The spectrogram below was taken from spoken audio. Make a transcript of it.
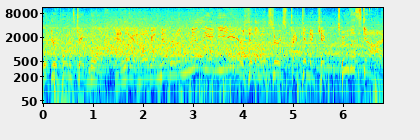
what your opponent's capable of. And look at Hogan. Never in a million years did the Hulkster expect him to kick to the sky.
